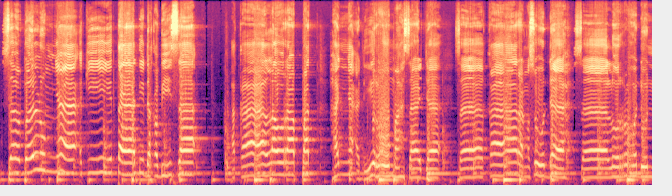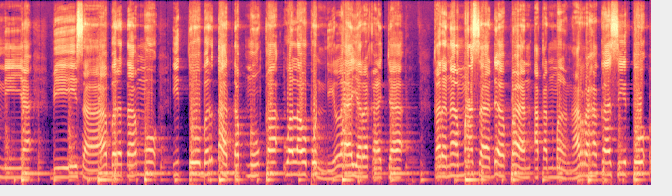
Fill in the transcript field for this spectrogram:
Sebelumnya kita tidak bisa. Kalau rapat hanya di rumah saja. Sekarang sudah seluruh dunia bisa bertemu. Itu bertatap muka walaupun di layar kaca karena masa depan akan mengarah ke situ.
